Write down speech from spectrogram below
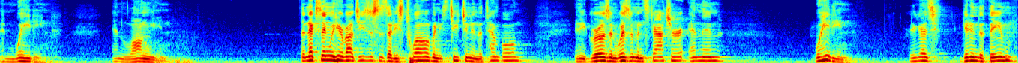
and waiting and longing. The next thing we hear about Jesus is that he's 12 and he's teaching in the temple and he grows in wisdom and stature and then waiting. Are you guys getting the theme?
